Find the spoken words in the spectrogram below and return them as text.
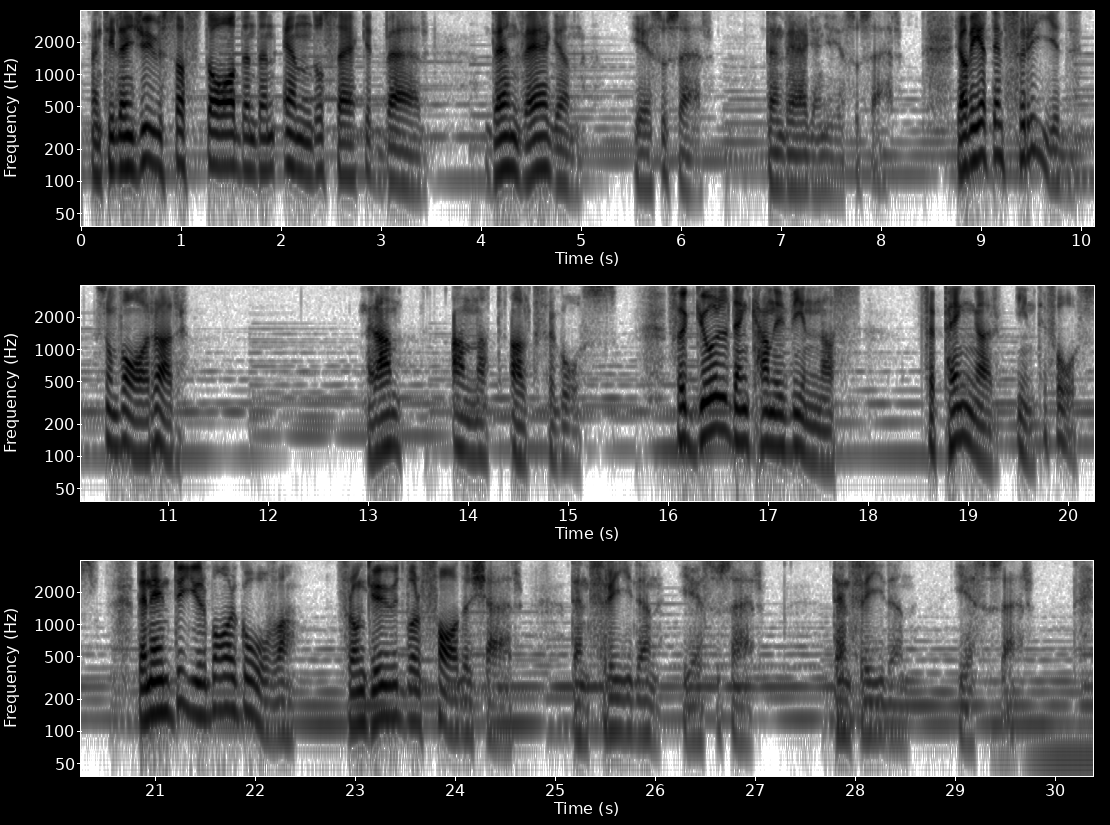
Men till den ljusa staden den ändå säkert bär. Den vägen Jesus är. Den vägen Jesus är. Jag vet en frid som varar när annat allt förgås. För gulden kan ni vinnas för pengar inte fås. Den är en dyrbar gåva från Gud vår fader kär. Den friden Jesus är. Den friden Jesus är.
